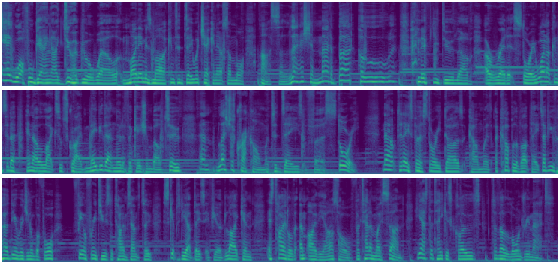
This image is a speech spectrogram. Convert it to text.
Hey, hey, Waffle Gang, I do hope you are well. My name is Mark, and today we're checking out some more Isolation Matter Butthole. And if you do love a Reddit story, why not consider hitting that like, subscribe, maybe that notification bell too, and let's just crack on with today's first story. Now, today's first story does come with a couple of updates. If you've heard the original before, feel free to use the timestamps to skip to the updates if you'd like, and it's titled Am I the Asshole for telling my son he has to take his clothes to the laundromat.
